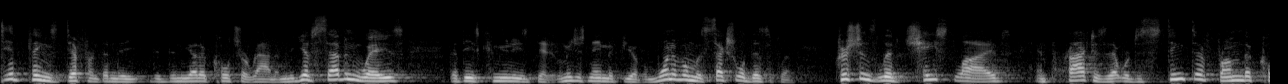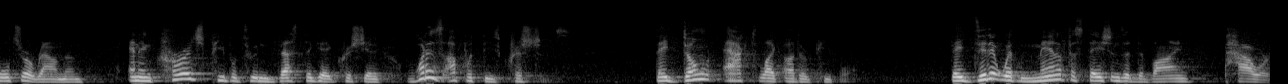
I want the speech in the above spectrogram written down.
did things different than the, than the other culture around them. And he gives seven ways that these communities did it. Let me just name a few of them. One of them was sexual discipline. Christians lived chaste lives and practices that were distinctive from the culture around them and encouraged people to investigate Christianity. What is up with these Christians? They don't act like other people. They did it with manifestations of divine power,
